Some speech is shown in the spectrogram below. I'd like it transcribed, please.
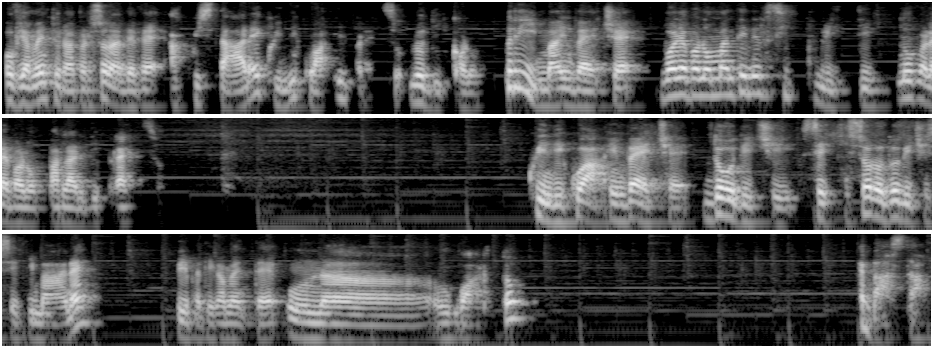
Ovviamente una persona deve acquistare, quindi qua il prezzo lo dicono. Prima invece volevano mantenersi puliti, non volevano parlare di prezzo. Quindi qua invece 12, solo 12 settimane, quindi praticamente una, un quarto, e basta.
